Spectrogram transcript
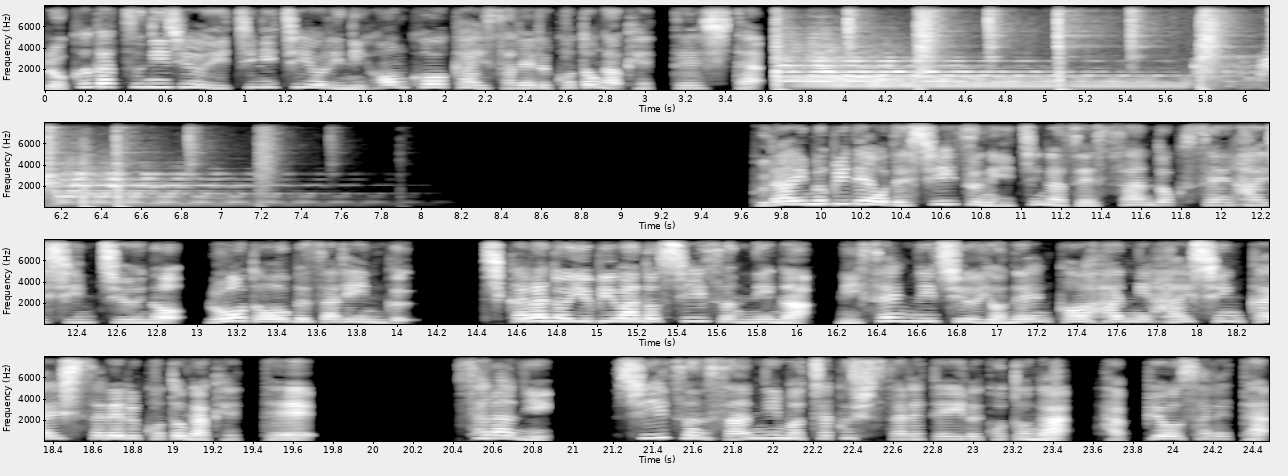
6月21日より日本公開されることが決定した。プライムビデオでシーズン1が絶賛独占配信中のロード・オブ・ザ・リング。力の指輪のシーズン2が2024年後半に配信開始されることが決定。さらに、シーズン3にも着手されていることが発表された。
